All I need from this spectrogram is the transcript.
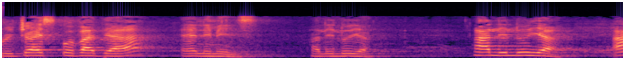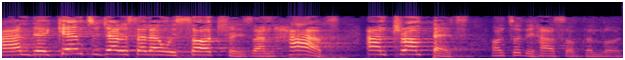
rejoice over their enemies. Hallelujah. Hallelujah. And they came to Jerusalem with psalteries and harps and trumpets unto the house of the Lord.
